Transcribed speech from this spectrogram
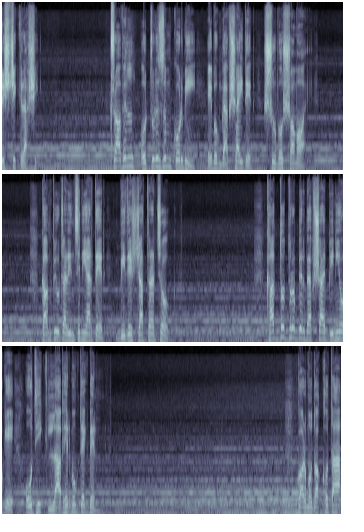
বৃশ্চিক রাশি। ট্রাভেল ও ট্যুরিজম কর্মী এবং ব্যবসায়ীদের শুভ সময়। কম্পিউটার ইঞ্জিনিয়ারদের বিদেশ যাত্রার যোগ। খাদ্যদ্রব্যের ব্যবসায় বিনিয়োগে অধিক লাভের মুখ দেখবেন। কর্মদক্ষতা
